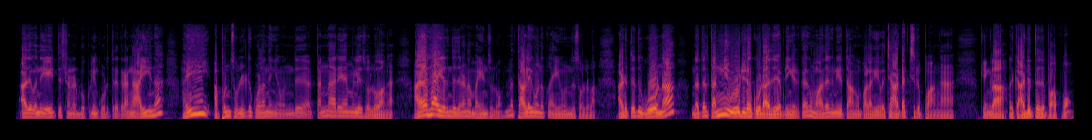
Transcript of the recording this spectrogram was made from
அது வந்து எயித்து ஸ்டாண்டர்ட் புக்லேயும் கொடுத்துருக்குறாங்க. ஐனா ஐ அப்படின்னு சொல்லிட்டு குழந்தைங்க வந்து தன்னறியாமலே சொல்லுவாங்க. அழகாக இருந்ததுன்னா நம்ம ஐன்னு சொல்லுவோம். இன்னும் தலைவனுக்கும் ஐ வந்து சொல்லலாம். அடுத்தது ஓனா இந்த இடத்துல தண்ணி ஓடிடக்கூடாது அப்படிங்கிறதுக்காக மதகு நீர் தாங்கும் பலகையை வச்சு அடைச்சிருப்பாங்க. ஓகேங்களா? அதுக்கு அடுத்தது பார்ப்போம்.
